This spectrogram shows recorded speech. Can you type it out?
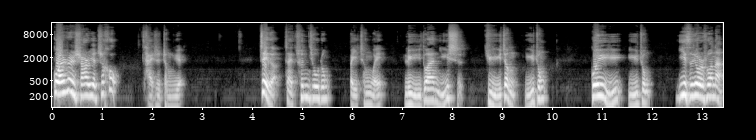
过完闰十二月之后才是正月。这个在春秋中被称为。履端于始，举正于中，归于于中。意思就是说呢，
